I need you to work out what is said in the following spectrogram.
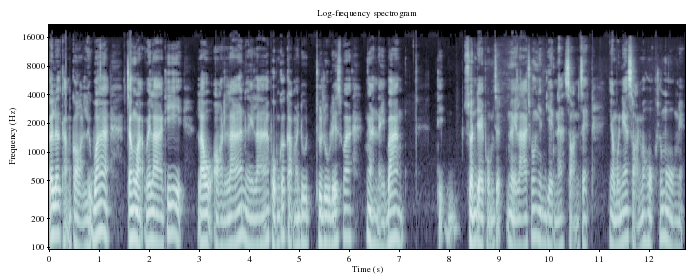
ก็เลือกทำก่อนหรือว่าจังหวะเวลาที่เราอ่อนล้าเหนื่อยล้า ผมก็กลับมาดู to do list ว่างานไหนบ้างที่ส่วนใหญ่ผมจะเหนื่อยล้าช่วงเย็นๆนะสอนเสร็จ อย่างวันนี้สอนมา 6 ชั่วโมงเนี่ย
